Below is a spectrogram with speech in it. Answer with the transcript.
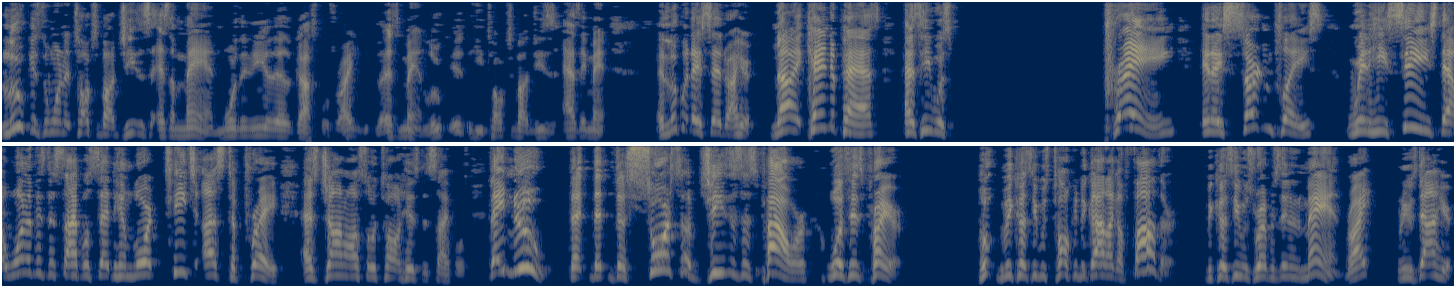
Luke is the one that talks about Jesus as a man more than any of the other gospels, right? As a man. Luke, he talks about Jesus as a man. And look what they said right here. Now it came to pass as he was praying in a certain place when he sees that one of his disciples said to him, Lord, teach us to pray, as John also taught his disciples. They knew that, that the source of Jesus' power was his prayer because he was talking to God like a father because he was representing a man, right? When he was down here.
